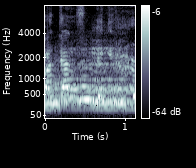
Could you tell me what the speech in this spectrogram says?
I dance, make it hurt.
